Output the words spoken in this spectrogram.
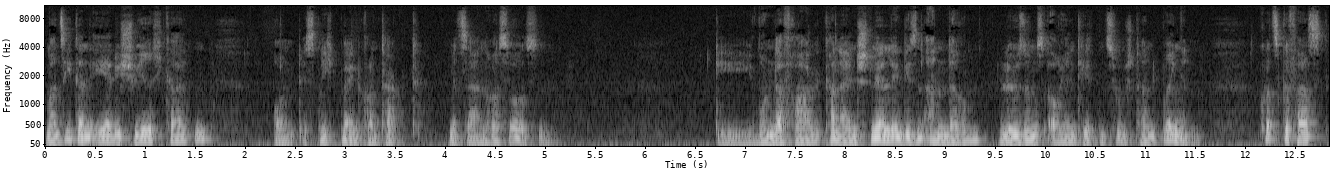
Man sieht dann eher die Schwierigkeiten und ist nicht mehr in Kontakt mit seinen Ressourcen. Die Wunderfrage kann einen schnell in diesen anderen, lösungsorientierten Zustand bringen. Kurz gefasst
